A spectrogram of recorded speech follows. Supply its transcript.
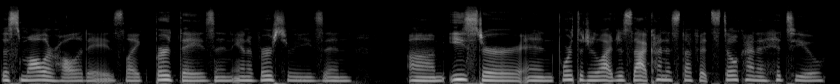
the smaller holidays, like birthdays and anniversaries and um, Easter and Fourth of July, just that kind of stuff, it still kind of hits you,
